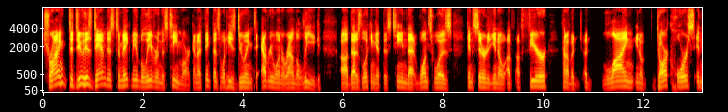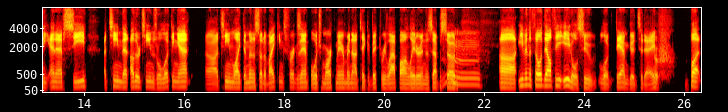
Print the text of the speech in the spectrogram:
trying to do his damnedest to make me a believer in this team, Marc. And I think that's what he's doing to everyone around the league uh, that is looking at this team that once was considered, you know, a, a fear, kind of a, a, lying, you know, dark horse in the NFC, a team that other teams were looking at. Uh, a team like the Minnesota Vikings, for example, which Marc may or may not take a victory lap on later in this episode. Mm. Uh, even the Philadelphia Eagles, who look damn good today. Oof. But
